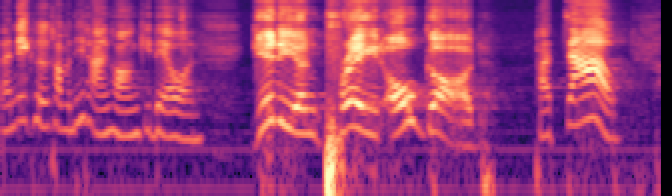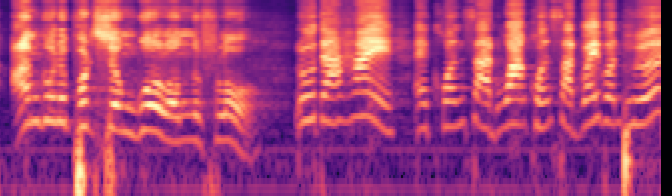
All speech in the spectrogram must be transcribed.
และนี่คือคำอธิษฐานของกิเดโอน Gideon prayed, oh God, พระเจ้า I'm going to put some wool on the floor. รู้จะให้ไอ้ขนสัตว์วางขนสัตว์ไว้บนพื้น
